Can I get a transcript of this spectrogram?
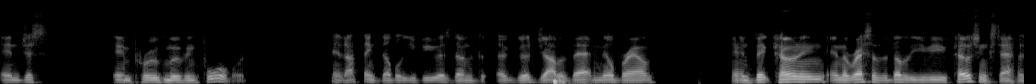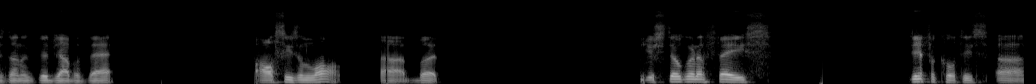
and just improve moving forward. And I think WVU has done a good job of that. Neal Brown and Vic Koenning and the rest of the WVU coaching staff has done a good job of that all season long. Uh, but you're still going to face difficulties uh,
